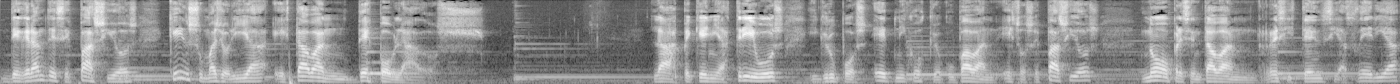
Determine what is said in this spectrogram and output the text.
de grandes espacios que en su mayoría estaban despoblados. Las pequeñas tribus y grupos étnicos que ocupaban esos espacios no presentaban resistencia seria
